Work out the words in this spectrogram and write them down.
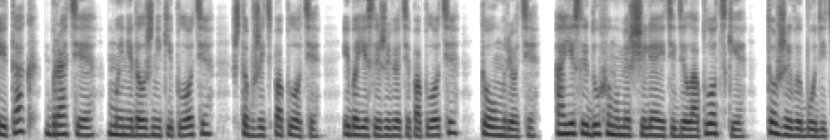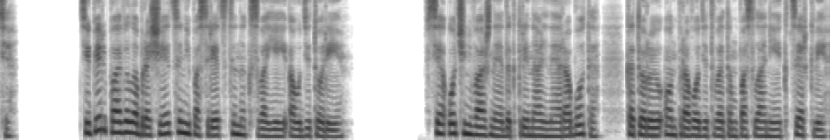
Итак, братья, мы не должники плоти, чтобы жить по плоти, ибо если живете по плоти, то умрете, а если духом умерщвляете дела плотские, то живы будете. Теперь Павел обращается непосредственно к своей аудитории. Вся очень важная доктринальная работа, которую он проводит в этом послании к церкви,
